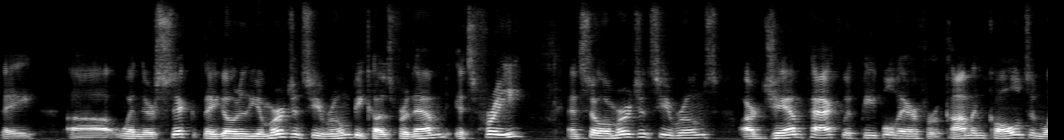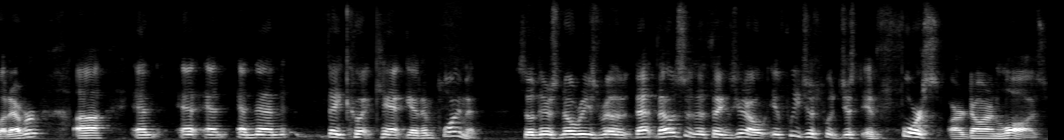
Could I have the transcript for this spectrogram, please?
They uh, when they're sick, they go to the emergency room because for them it's free, and so emergency rooms are jam packed with people there for common colds and whatever, uh, and, and and then they can't get employment. So there's no reason for that. Those are the things you know. If we just would just enforce our darn laws,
